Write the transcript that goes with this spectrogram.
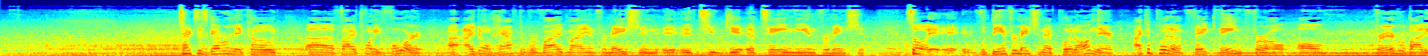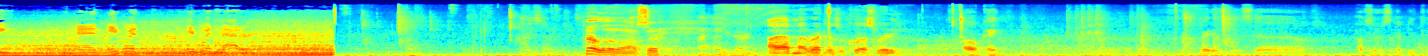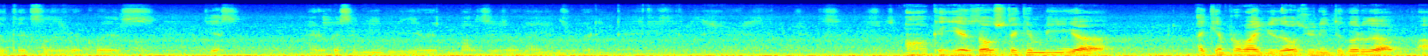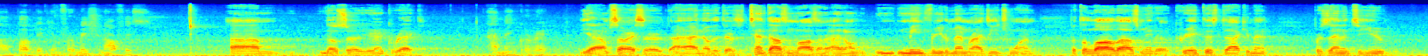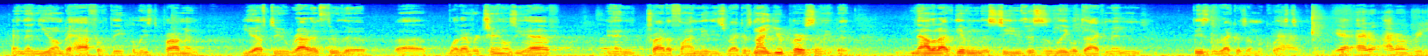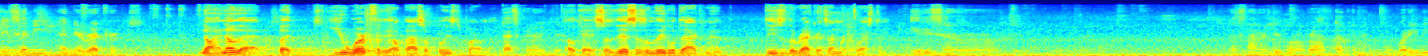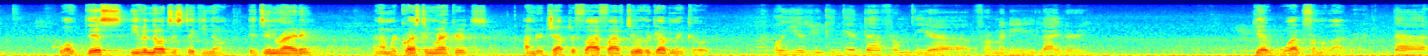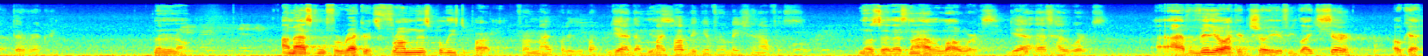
Texas Government Code uh, 524, I, I don't have to provide my information to get obtain the information. So i i with the information I put on there, I could put a fake name for all, all for everybody, and it would it wouldn't matter. Hi, sir. Hello, officer. Hi, how you doing? I have my records request ready. Okay. Where is this? Uh, Officers Capital, Texas request. Yes. I request a new DVD written policies or guidelines regarding. Okay, yes, those they can be. Uh, I can provide you those. You need to go to the uh, public information office. Um, no, sir, you're incorrect. I am incorrect? Yeah, I'm sorry, sir. I, I know that there's 10,000 laws, and I don't mean for you to memorize each one, but the law allows me to create this document, present it to you, and then you, on behalf of the police department, you have to route it through the uh, whatever channels you have and try to find me these records. Not you personally, but now that I've given this to you, this is a legal document, and these are the records I'm Uh, requesting. yeah, I don't. I don't release any any records. No, I know that, but you work for the El Paso Police Department. That's correct. Yes. Okay, so this is a legal document. These are the records I'm requesting. It is a. That's not a legal document. What do you mean? Well, this, even though it's a sticky note, it's in writing, and I'm requesting records under Chapter 552 of the Government Code. Oh yes, you can get that from the uh, from any library. Get what from a library? The the record No, no, no. I'm asking for records from this police department. from my police department. Yeah, the, my public information office. No, sir, that's not how the law works. Yeah, that's how it works. I I have a video I could show you if you'd like. Sure. Okay.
